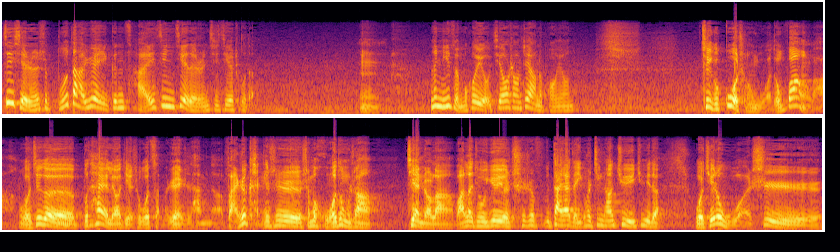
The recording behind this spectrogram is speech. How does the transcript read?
这些人是不大愿意跟财经界的人去接触的。嗯。那你怎么会有交上这样的朋友呢？这个过程我都忘了，我这个不太了解是我怎么认识他们的。反正肯定是什么活动上见着了，完了就约约吃吃，大家在一块儿经常聚一聚的。我觉得我是，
